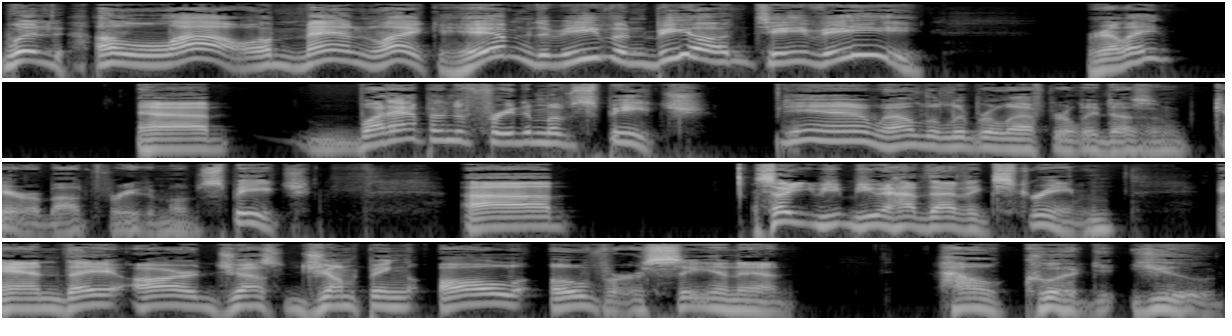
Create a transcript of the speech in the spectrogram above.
would allow a man like him to even be on TV. Really? Uh, what happened to freedom of speech? Yeah, well, the liberal left really doesn't care about freedom of speech. Uh, so you, you have that extreme, and they are just jumping all over CNN. How could you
